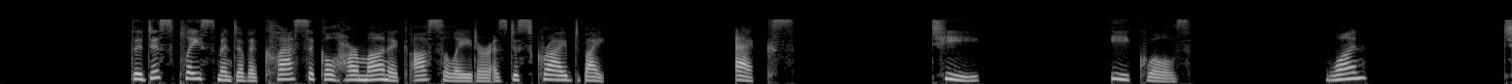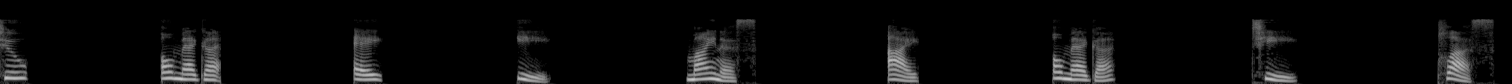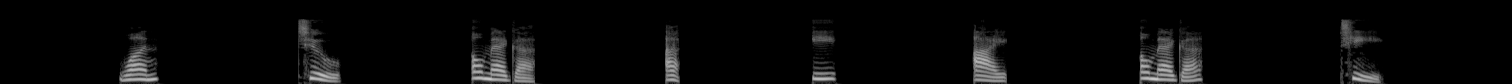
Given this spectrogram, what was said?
The displacement of a classical harmonic oscillator is described by x t equals 1 2 omega a e. Minus i. Omega t plus 1 2 omega a e i omega T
